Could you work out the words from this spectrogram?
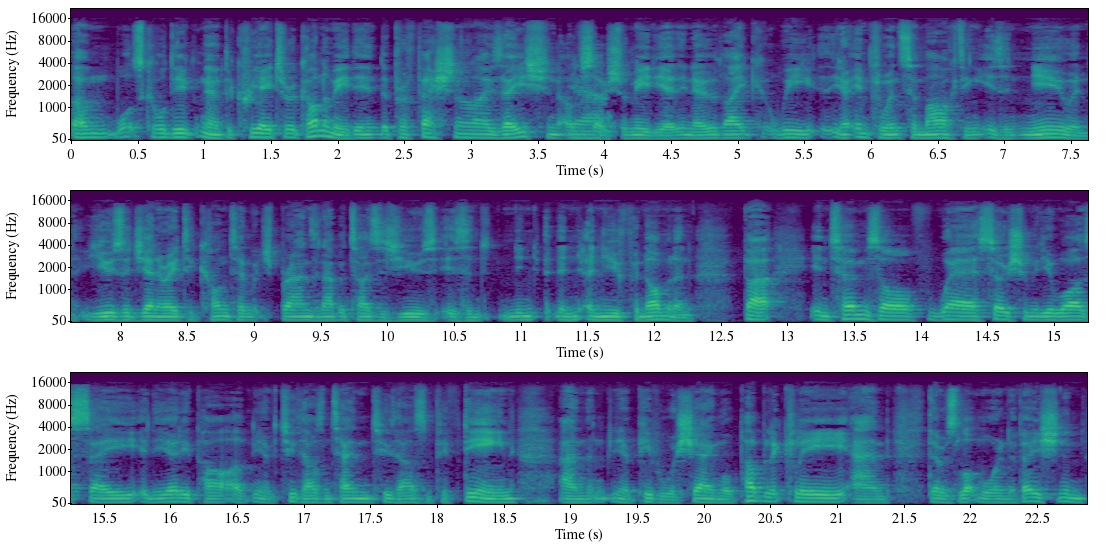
um, what's called the you know the creator economy, the, the professionalization of yeah. social media. You know, like we you know, influencer marketing isn't new, and user generated content which brands and advertisers use isn't a new phenomenon. But in terms of where social media was, say in the early part of you know 2010, 2015, and you know people were sharing more publicly, and there was a lot more innovation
